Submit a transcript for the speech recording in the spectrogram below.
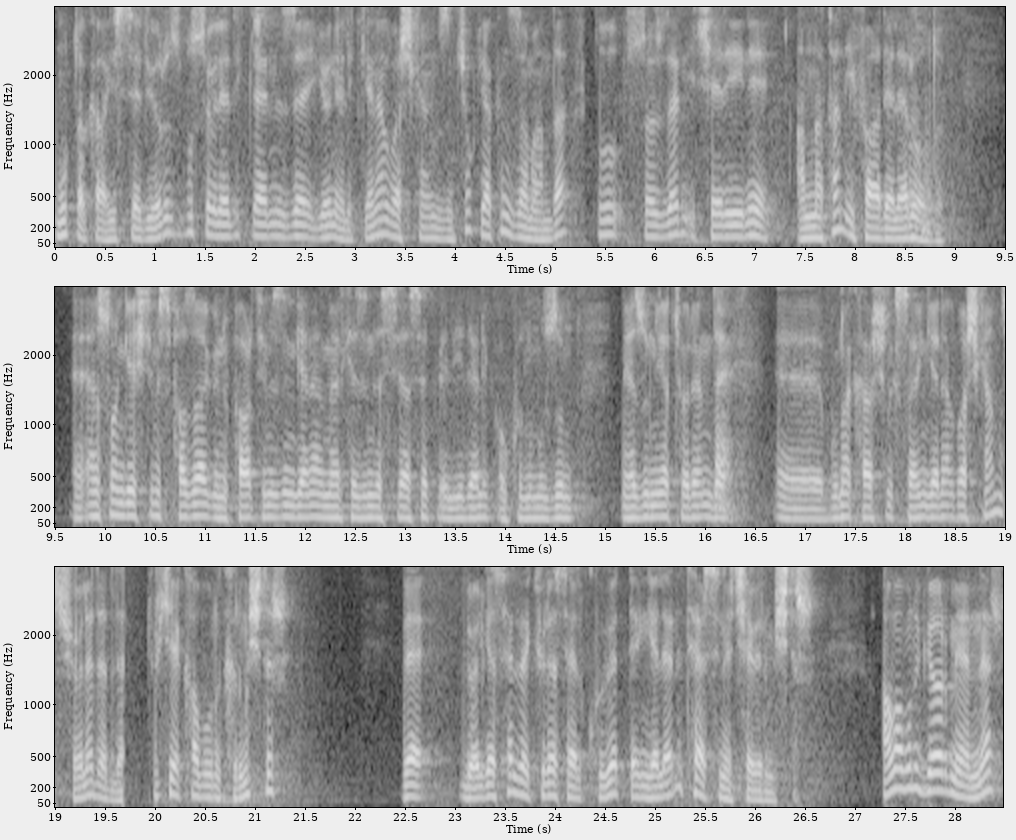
Mutlaka hissediyoruz. Bu söylediklerinize yönelik Genel Başkanımızın çok yakın zamanda bu sözlerin içeriğini anlatan ifadeler oldu. Ee, En son geçtiğimiz pazar günü partimizin genel merkezinde siyaset ve liderlik okulumuzun mezuniyet töreninde e, buna karşılık Sayın Genel Başkanımız şöyle dediler. Türkiye kabuğunu kırmıştır ve bölgesel ve küresel kuvvet dengelerini tersine çevirmiştir. Ama bunu görmeyenler,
